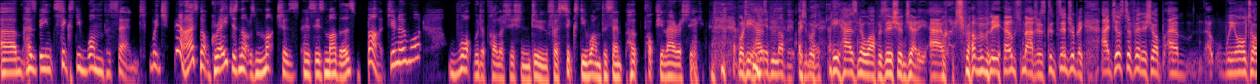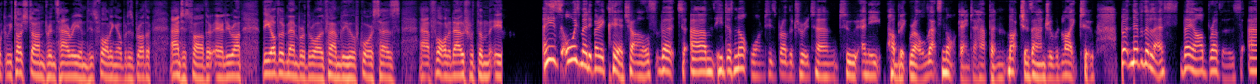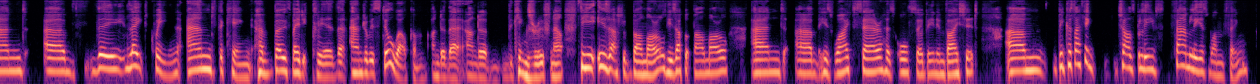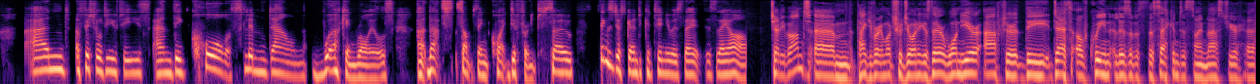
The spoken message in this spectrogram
um, has been 61%, which, you know, that's not great. It's not as much as, as his mother's. But you know what? What would a politician do for 61% po- popularity? But he has, love it. I suppose he has no opposition, Jennie, uh, which probably helps matters considerably. Uh, just to finish up, um, we all talked, we touched on Prince Harry and his falling out with his brother and his father earlier on. The other member of the royal family who, of course, has uh, fallen out with them is He's always made it very clear, Charles, that um, he does not want his brother to return to any public role. That's not going to happen, much as Andrew would like to. But nevertheless, they are brothers. And uh, the late Queen and the King have both made it clear that Andrew is still welcome under their under the King's roof now. He is up at Balmoral. He's up at Balmoral, and um, his wife Sarah has also been invited um, because I think Charles believes family is one thing, and official duties and the core slimmed down working royals, uh, that's something quite different. So things are just going to continue as they as they are. Jennie Bond, um, thank you very much for joining us there. One year after the death of Queen Elizabeth II, this time last year. Uh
